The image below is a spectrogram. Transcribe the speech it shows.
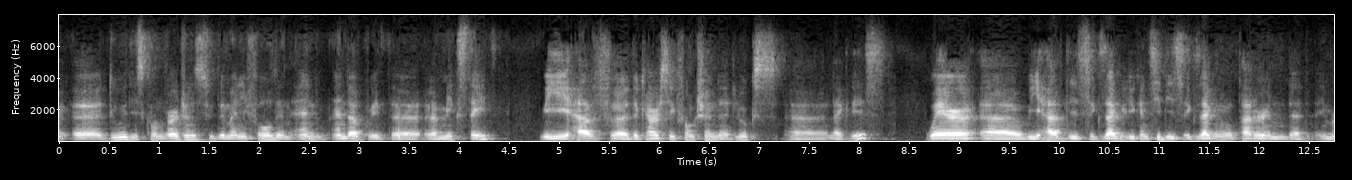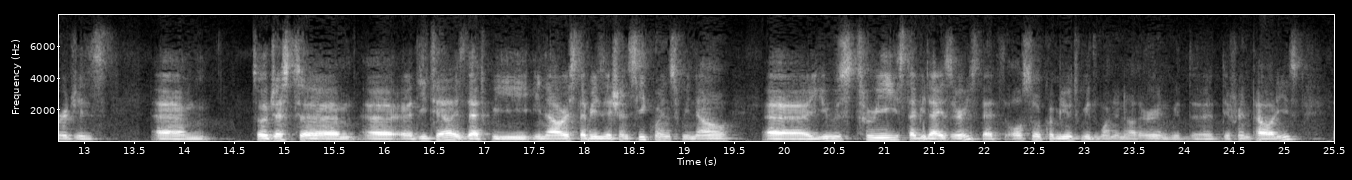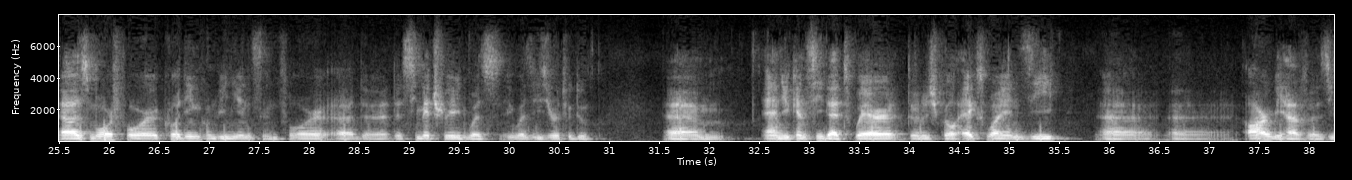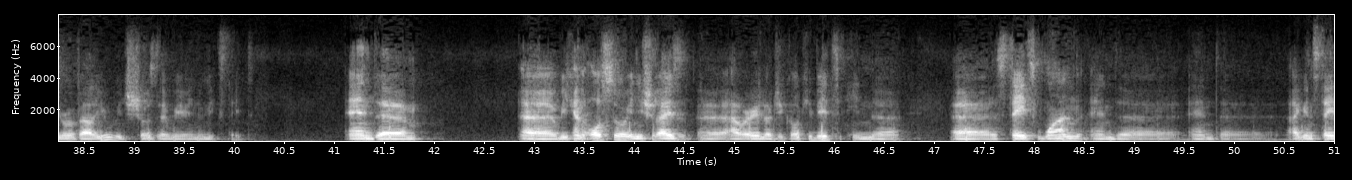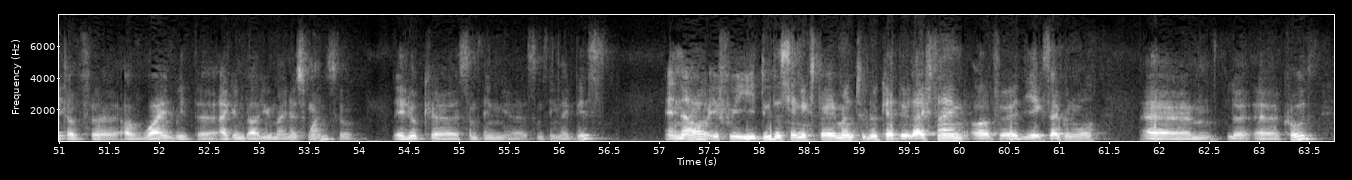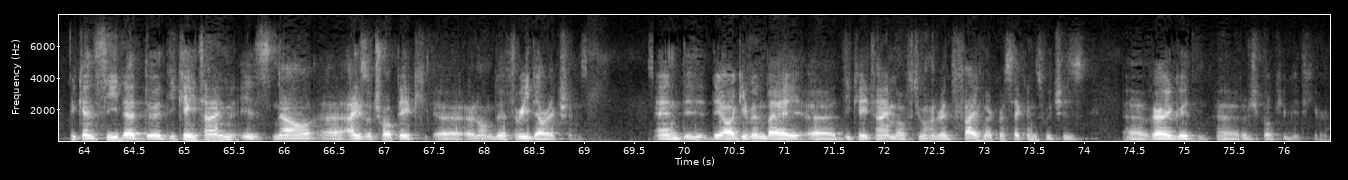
do this convergence to the manifold and end, end up with a, a mixed state, we have the characteristic function that looks like this, where we have this exact, you can see this hexagonal pattern that emerges um, so just um, a detail is that we, in our stabilization sequence, we now uh, use three stabilizers that also commute with one another and with the different Paulis. As more for coding convenience and for uh, the, the symmetry, it was, it was easier to do. Um, and you can see that where the logical x, y, and z uh, uh are, we have a zero value, which shows that we're in a mixed state. And um, uh, we can also initialize uh, our logical qubit in uh, states one and uh, and uh, eigenstate of of y with eigenvalue minus one. So they look uh, something, uh, something like this. And now if we do the same experiment to look at the lifetime of uh, the hexagonal um, code, we can see that the decay time is now isotropic along the three directions. And they, they are given by a decay time of 205 microseconds, which is a very good logical qubit here.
